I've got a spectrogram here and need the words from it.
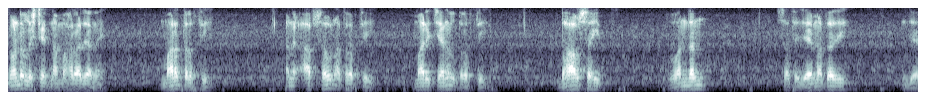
ગોંડલ એસ્ટેટના મહારાજાને મારા તરફથી અને આપ સૌના તરફથી, મારી ચેનલ તરફથી ભાવ સહિત વંદન. સાથે જય માતાજી, જય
